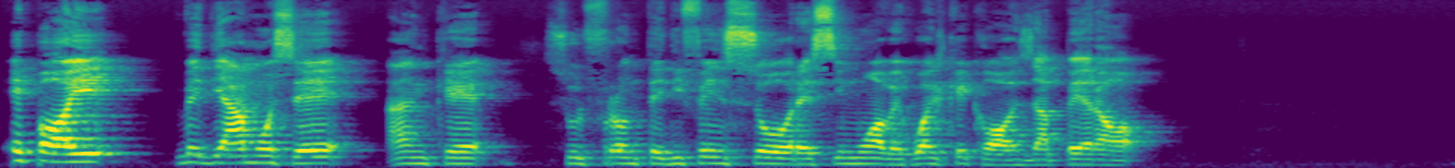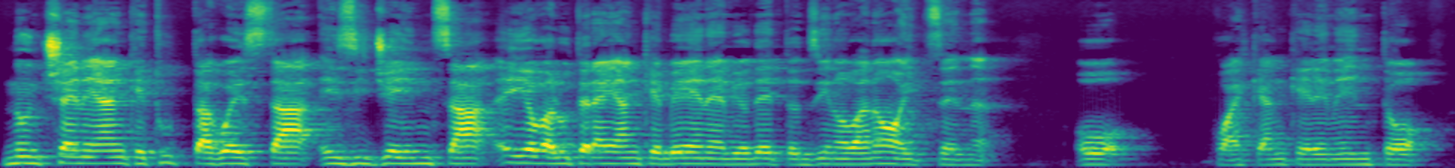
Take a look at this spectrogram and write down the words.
e poi vediamo se anche sul fronte difensore si muove qualche cosa, però non c'è neanche tutta questa esigenza. E io valuterei anche bene, vi ho detto, Zino Van Oyzen o qualche anche elemento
